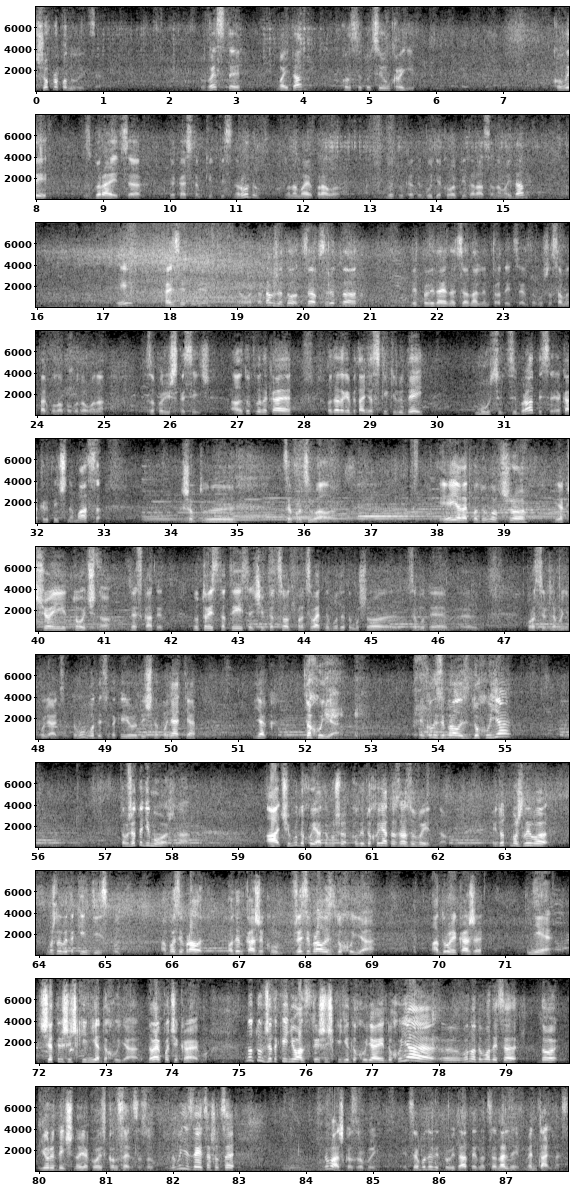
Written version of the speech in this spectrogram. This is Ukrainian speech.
Що пропонується? Ввести Майдан в Конституцію України. Коли збирається якась там кількість народу, вона має право викликати будь-якого підараса на Майдан і хай звітує. А там вже це абсолютно відповідає національним традиціям, тому що саме так була побудована Запорізька Січ. Але тут виникає одне таке питання, скільки людей мусять зібратися, яка критична маса, щоб е, це працювало. І я так подумав, що якщо її точно десь сказати, ну 300 тисяч чи 500 працювати не буде, тому що це буде е, простір для маніпуляцій. Тому вводиться таке юридичне поняття, як дохуя. І коли зібрались дохуя, то вже тоді можна. А чому дохуя? Тому що коли дохуя, то зразу видно. І тут можливо, можливо такий диспут. Або зібрали, один каже кум, вже зібрались дохуя, а другий каже, ні, ще трішечки не дохуя, давай почекаємо. Ну тут же такий нюанс трішечки не дохуя і дохуя, е, воно доводиться до юридичного якогось консенсусу. Ну, мені здається, що це ну, важко зробити. І це буде відповідати національній ментальності.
